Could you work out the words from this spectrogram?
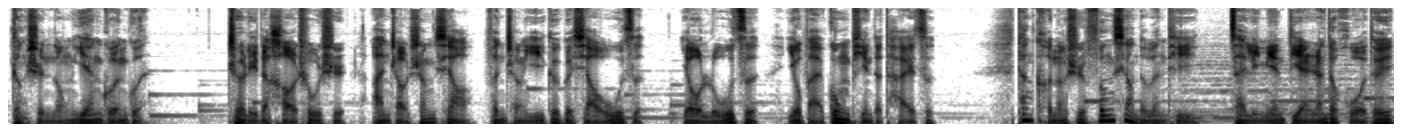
更是浓烟滚滚。这里的好处是按照生肖分成一个个小屋子，有炉子，有摆贡品的台子，但可能是风向的问题，在里面点燃的火堆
